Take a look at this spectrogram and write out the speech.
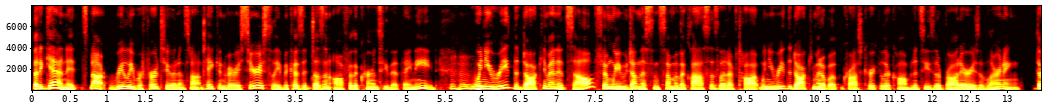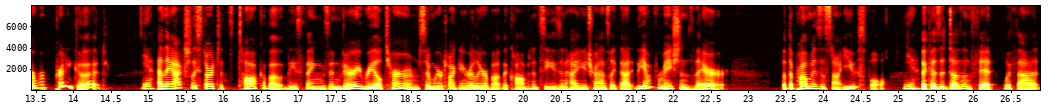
But again, it's not really referred to and it's not taken very seriously because it doesn't offer the currency that they need. Mm-hmm. When you read the document itself, and we've done this in some of the classes that I've taught, when you read the document about cross curricular competencies or broad areas of learning, they're pretty good. Yeah. And they actually start to talk about these things in very real terms. And we were talking earlier about the competencies and how you translate that. The information's there, but the problem is it's not useful Yeah. because it doesn't fit with that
